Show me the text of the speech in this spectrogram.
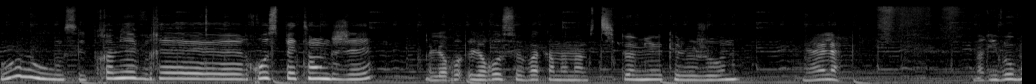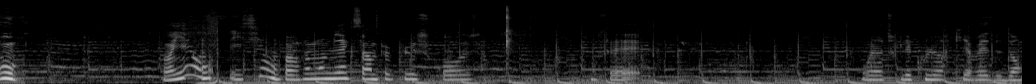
Ouh, c'est le premier vrai rose pétant que j'ai. Le, le, rose se voit quand même un petit peu mieux que le jaune. Voilà. On arrive au bout. Vous voyez, ici, on voit vraiment bien que c'est un peu plus rose. On fait... Voilà toutes les couleurs qu'il y avait dedans.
